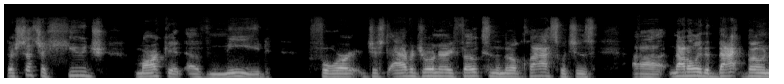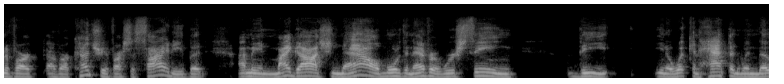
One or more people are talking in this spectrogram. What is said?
there's such a huge market of need for just average ordinary folks in the middle class, which is uh, not only the backbone of our of our country, of our society, but I mean, my gosh, now more than ever, we're seeing the you know what can happen when the,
